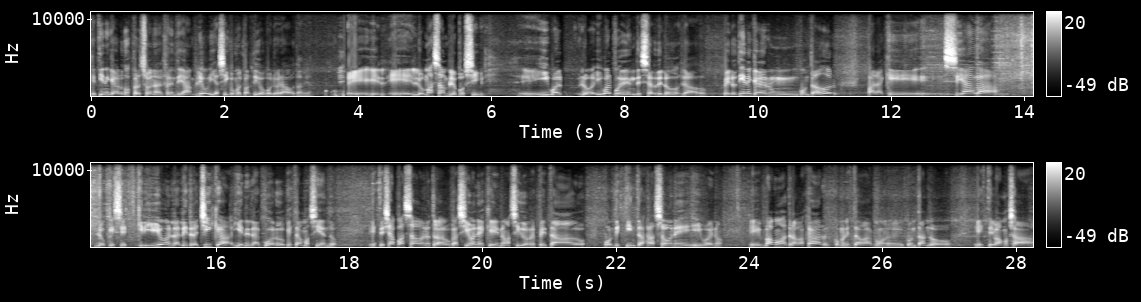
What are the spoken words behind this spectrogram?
que tiene que haber dos personas del Frente Amplio y así como el Partido Colorado también. Eh, lo más amplio posible. Eh, igual, igual pueden de ser de los dos lados, pero tiene que haber un contador para que se haga lo que se escribió en la letra chica y en el acuerdo que estamos haciendo. Este, ya ha pasado en otras ocasiones que no ha sido respetado por distintas razones y bueno, eh, vamos a trabajar, como le estaba eh, contando, este, vamos a,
